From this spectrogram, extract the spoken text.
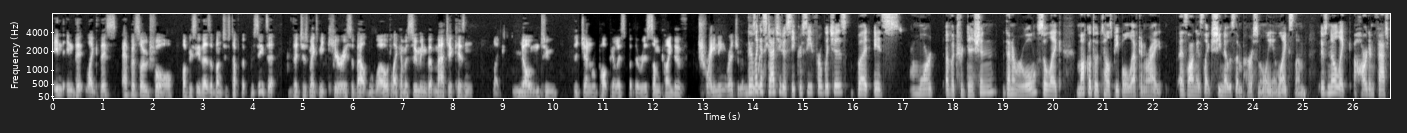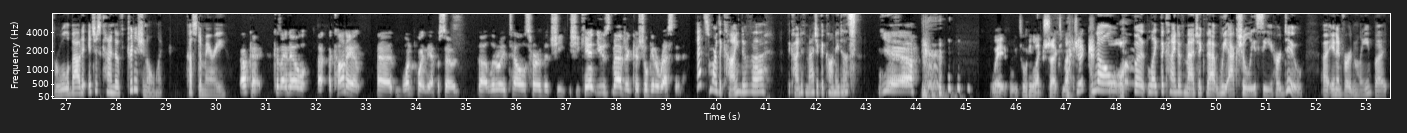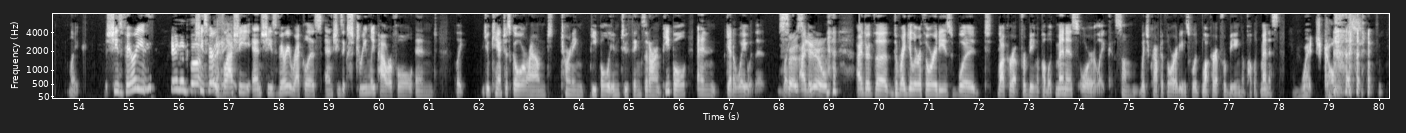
in in the, like this episode 4 obviously there's a bunch of stuff that precedes it that just makes me curious about the world like i'm assuming that magic isn't like known to the general populace but there is some kind of training regimen There's like a statute of secrecy for witches, but it's more of a tradition than a rule. So like Makoto tells people left and right as long as like she knows them personally and likes them. There's no like hard and fast rule about it. It's just kind of traditional, like customary. Okay, because I know uh, Akane at one point in the episode uh, literally tells her that she she can't use magic because she'll get arrested. That's more the kind of uh the kind of magic Akane does. Yeah, wait are we talking like sex magic No, Or- but like the kind of magic that we actually see her do uh, inadvertently, but like she's very Inadvertently. she's very flashy and she's very reckless and she's extremely powerful and like you can't just go around turning people into things that aren't people and get away with it. Like, says either- you. Either the the regular authorities would lock her up for being a public menace or like some witchcraft authorities would lock her up for being a public menace. witch cops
